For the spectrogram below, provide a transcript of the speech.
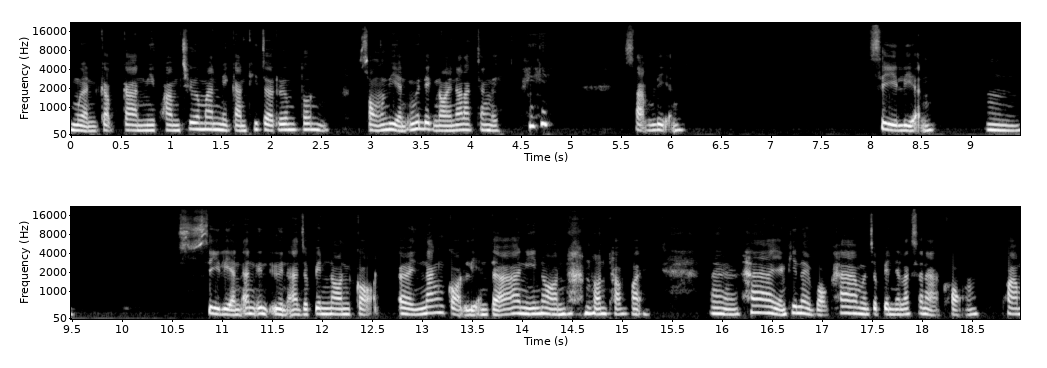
เหมือนกับการมีความเชื่อมั่นในการที่จะเริ่มต้นสองเหรียญอุ้ยเด็กน้อยน่ารักจังเลยสามเหรียญสี่เหรียญอืม สี่เหรียญอันอื่น ๆ อาจจะเป็นนอนกอดเออนั่งกอดเหรียญแต่อันนี้นอนนอนทับไปเออห้าอย่างที่หน่อยบอกห้ามันจะเป็นในลักษณะของความ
